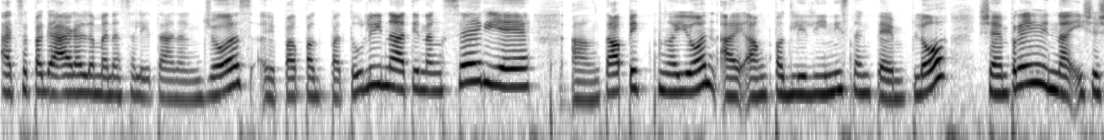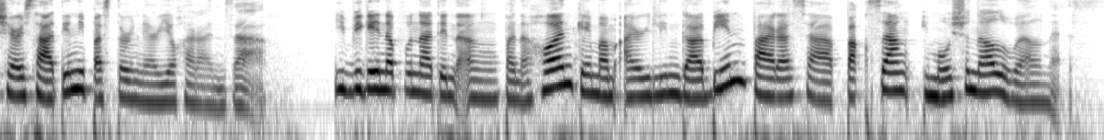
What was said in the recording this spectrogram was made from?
At sa pag-aaral naman ng salita ng Diyos, ay papagpatuloy natin ang serye. Ang topic ngayon ay ang paglilinis ng templo. Siyempre, na i-share sa atin ni Pastor Nerio Caranza. Ibigay na po natin ang panahon kay Ma'am Arlene Gabin para sa paksang emotional wellness.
